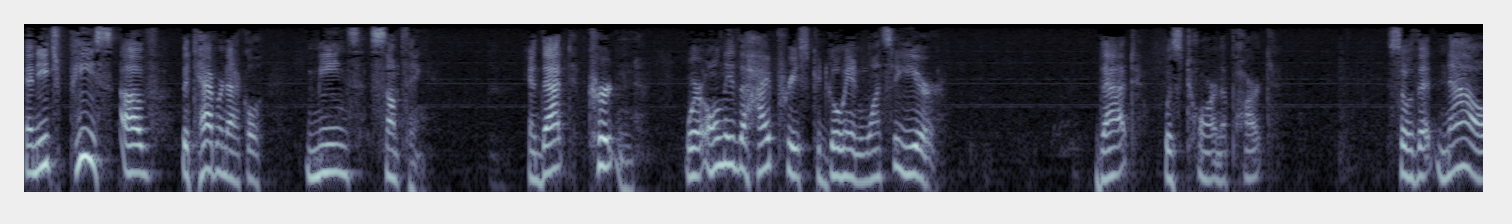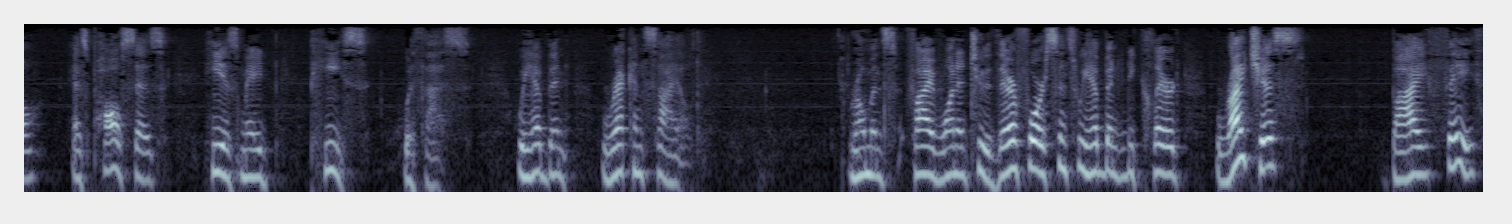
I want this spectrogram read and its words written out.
And each piece of the tabernacle means something. And that curtain, where only the high priest could go in once a year, that was torn apart. So that now, as Paul says, he has made peace with us. We have been reconciled. Romans 5 1 and 2. Therefore, since we have been declared righteous by faith,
